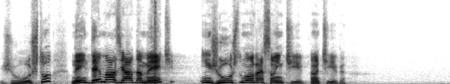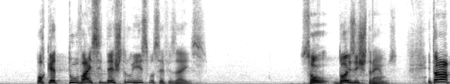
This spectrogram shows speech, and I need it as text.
justo, nem demasiadamente injusto, numa versão antiga. Porque tu vai se destruir se você fizer isso. São dois extremos. Então, a,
